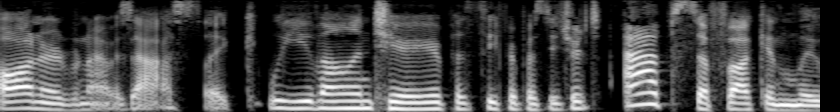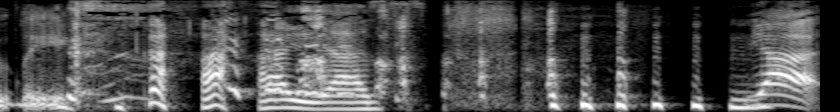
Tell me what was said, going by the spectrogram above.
honored when I was asked, like, will you volunteer your pussy for Pussy Church? Absolutely. yes. Yeah,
